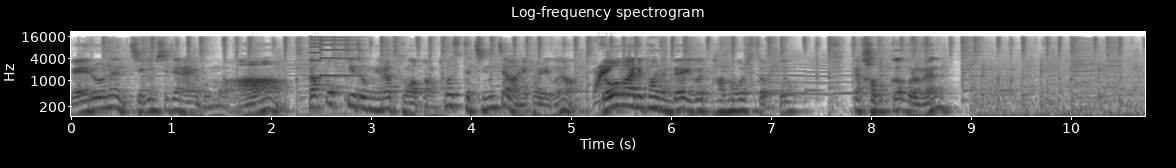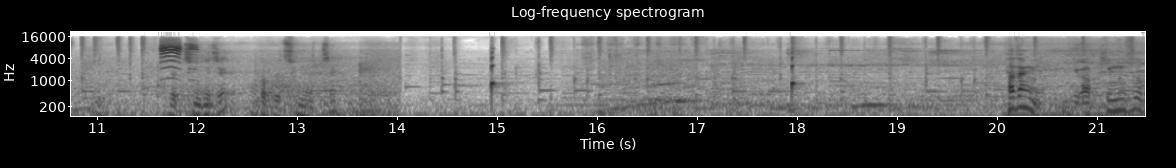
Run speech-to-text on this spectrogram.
메론은 지금 시즌 아니면 못 먹어 아 떡볶이 종류나 붕어빵 토스트 진짜 많이 팔리고요 너무 많이 파는데 이거 다 먹을 수도 없고 자 가볼까 그러면 몇 층이지? 아까 몇 층이었지? 사장님 이거 빙수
